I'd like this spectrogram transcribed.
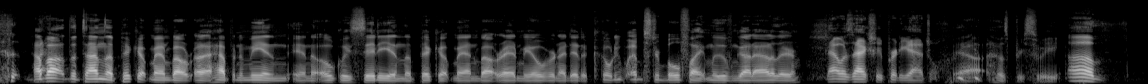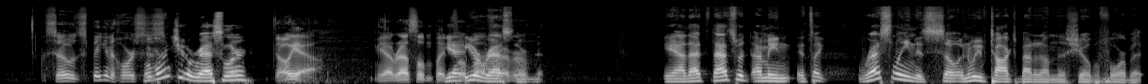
How about the time the pickup man about uh, happened to me in, in Oakley City, and the pickup man about ran me over, and I did a Cody Webster bullfight move and got out of there. that was actually pretty agile. Yeah, that was pretty sweet. Um, so speaking of horses, Well, weren't you a wrestler? Oh yeah, yeah. Wrestled and played. Yeah, football you're a wrestler. forever. Yeah, that's that's what I mean. It's like wrestling is so, and we've talked about it on this show before, but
